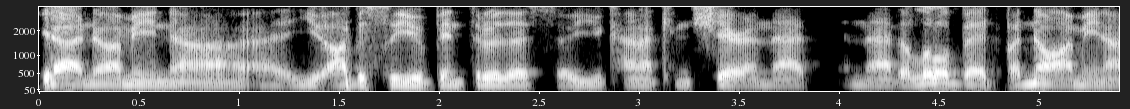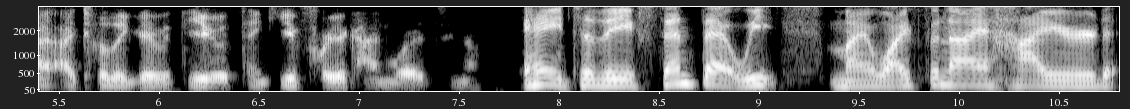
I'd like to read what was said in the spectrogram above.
Yeah, no, I mean, uh, you obviously you've been through this, so you kind of can share in that in that a little bit. But no, I mean, I, I totally agree with you. Thank you for your kind words. You know hey to the extent that we my wife and i hired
